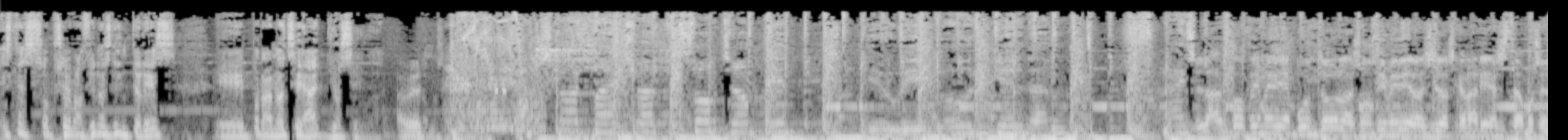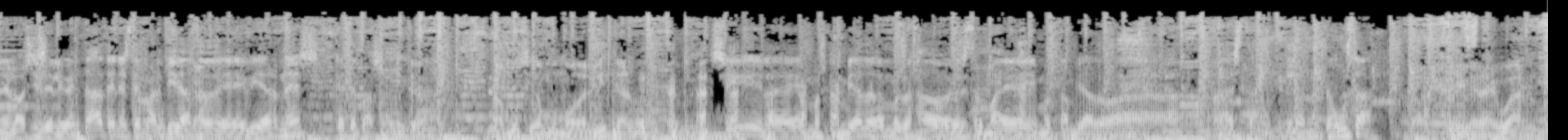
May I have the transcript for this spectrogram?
estas observaciones de interés eh, por la noche a Joseba. A ver. Las doce y media en punto, las once y media en las Islas Canarias, estamos en el Oasis de Libertad, en este partidazo de viernes. ¿Qué te pasa, Víctor? Una música muy modernita, ¿no? Sí, la hemos cambiado, hemos dejado el Stromae y hemos cambiado a, a esta. Bueno, ¿te gusta? A mí me da igual.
